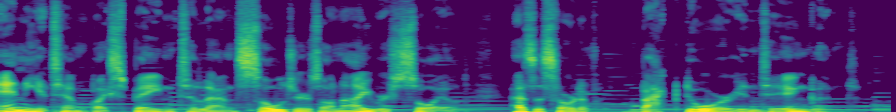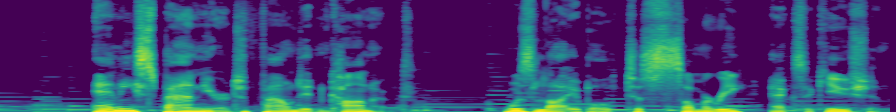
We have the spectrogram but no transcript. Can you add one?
any attempt by Spain to land soldiers on Irish soil as a sort of backdoor into England. Any Spaniard found in Connacht was liable to summary execution.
